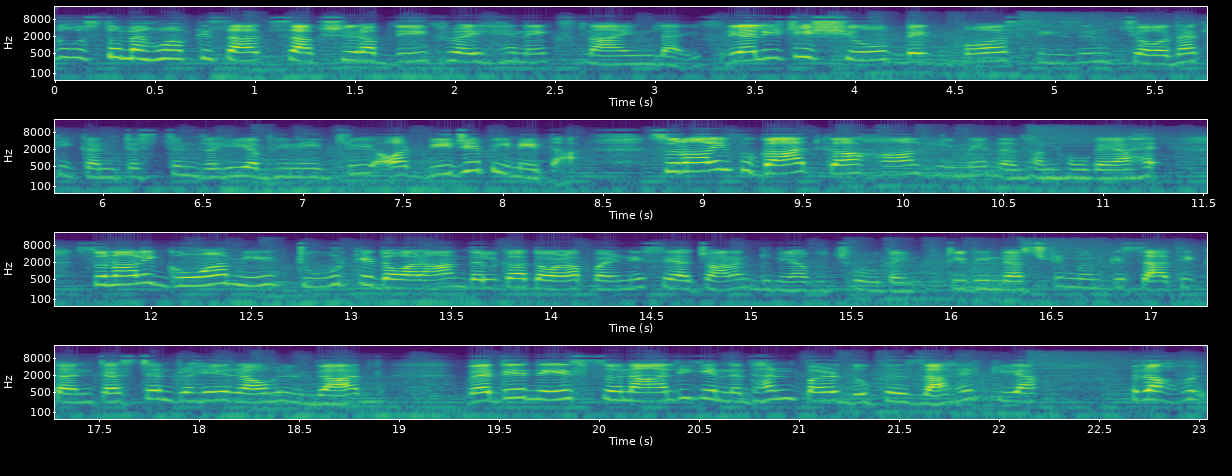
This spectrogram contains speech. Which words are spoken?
दोस्तों, मैं हूँ आपके साथ साक्षी आप देख रहे हैं next nine live reality show Bigg Boss season 14 की कंटेस्टेंट रही अभिनेत्री और बीजेपी नेता। सोनाली फुगाट का हाल ही में निधन हो गया है। सोनाली गोवा में टूर के दौरान दिल का दौरा पड़ने से अचानक दुनिया को छोड़ गई। टीवी इंडस्ट्री में उनके साथी कंटेस्टेंट रहे राहुल वैद वैद्य ने सोनाली के निधन पर दुख ज़ाहिर किया। राहुल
